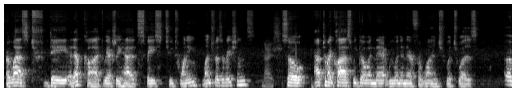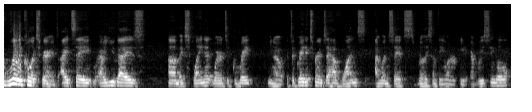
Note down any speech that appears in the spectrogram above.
our last day at Epcot, we actually had Space 220 lunch reservations. Nice. So after my class, we go in there. We went in there for lunch, which was a really cool experience. I'd say how you guys um, explain it, where it's a great, you know, it's a great experience to have once. I wouldn't say it's really something you want to repeat every single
